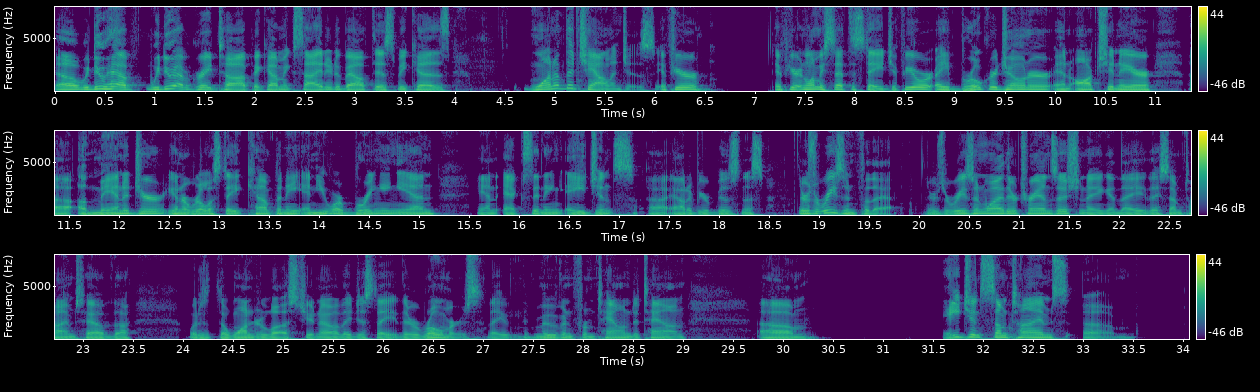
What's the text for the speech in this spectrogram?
Uh, we do have we do have a great topic. I'm excited about this because one of the challenges, if you're if you're and let me set the stage. If you're a brokerage owner, an auctioneer, uh, a manager in a real estate company, and you are bringing in and exiting agents uh, out of your business, there's a reason for that. There's a reason why they're transitioning, and they they sometimes have the what is it, the wanderlust. You know, they just they they're roamers. They, they're moving from town to town. Um, agents sometimes um,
